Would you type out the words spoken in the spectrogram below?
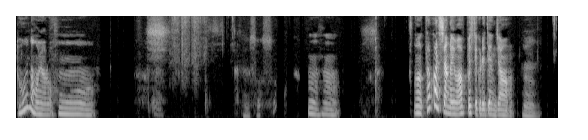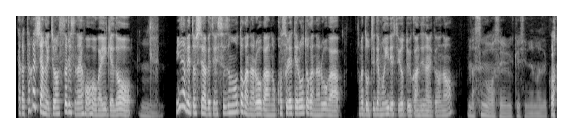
どうなんやろ。うん。そうそうそう。うんうん。まあ、たかしちゃんが今アップしてくれてんじゃん。うん。だからたかしちゃんが一番ストレスない方法がいいけど、うん。みやべとしては別に鈴の音が鳴ろうが、あの、擦れてる音が鳴ろうが、まあ、どっちでもいいですよという感じなんやけどな。な、すぐ忘れるけしね、なぜか。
